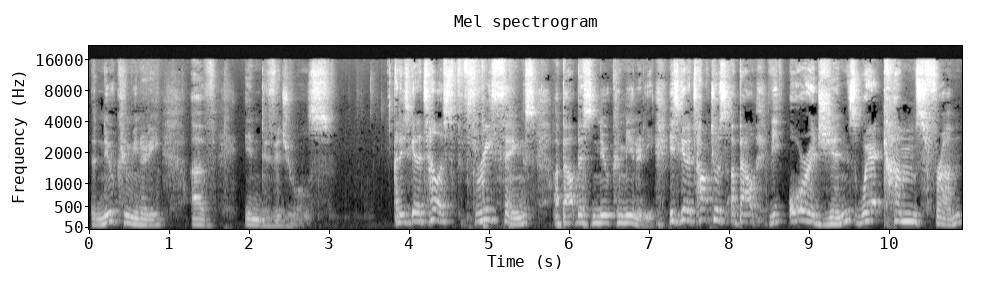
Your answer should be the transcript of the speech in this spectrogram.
The new community of individuals. And he's going to tell us three things about this new community. He's going to talk to us about the origins, where it comes from.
